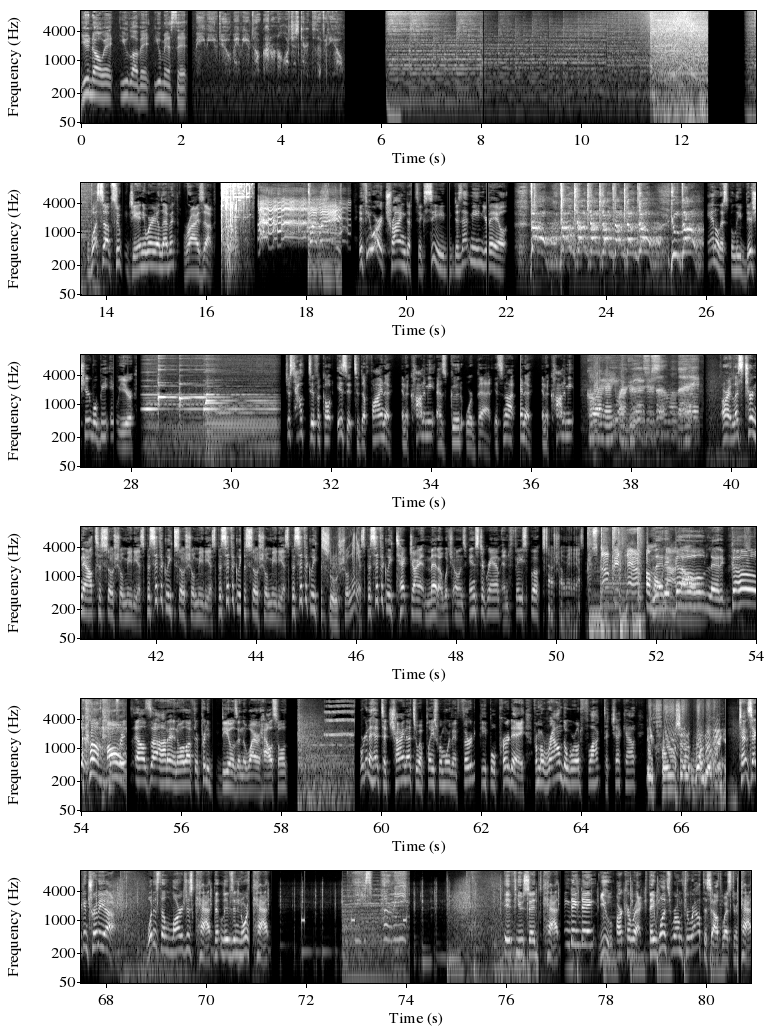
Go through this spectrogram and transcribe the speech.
You know it, you love it, you miss it. Maybe you do, maybe you don't. I don't know. Let's just get into the video. What's up, Super? January 11th, rise up. If you are trying to succeed, does that mean you fail? Dumb! Dumb, dumb, dumb, dumb, dumb, dumb, dumb! You dumb! Analysts believe this year will be a year. Just how difficult is it to define a, an economy as good or bad? It's not an, an economy. Coy, are you on drugs or something? What the heck? All right, let's turn now to social media, specifically social media, specifically to social media, specifically to social media, specifically tech giant Meta, which owns Instagram and Facebook. Stop it now. Come let on it now, go, dog. let it go. Come on. Prince, Elsa, Anna, and Olaf, they're pretty big deals in the Wire household. We're going to head to China to a place where more than 30 people per day from around the world flock to check out A frozen wonderland. 10 second trivia. What is the largest cat that lives in North Cat? Please hurry. If you said cat, ding ding ding, you are correct. They once roamed throughout the southwestern cat.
